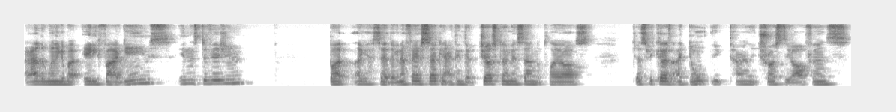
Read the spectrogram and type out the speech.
I have them winning about 85 games in this division. But like I said, they're going to finish second. I think they're just going to miss out in the playoffs just because I don't entirely trust the offense.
